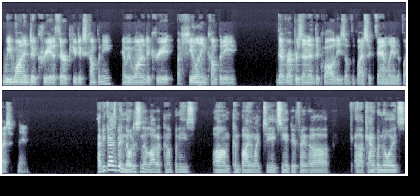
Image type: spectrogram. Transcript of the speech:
we wanted to create a therapeutics company and we wanted to create a healing company that represented the qualities of the Vlasic family and the Vlasic name. Have you guys been noticing a lot of companies um combining like THC and different uh, uh cannabinoids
